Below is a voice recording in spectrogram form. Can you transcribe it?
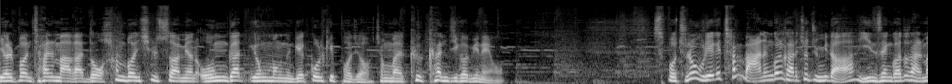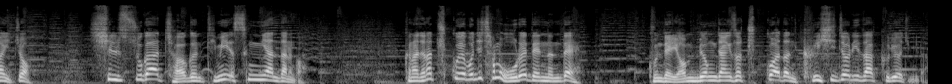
10번 잘 막아도 한 번 실수하면 온갖 욕먹는 게 골키퍼죠. 정말 극한 직업이네요. 스포츠는 우리에게 참 많은 걸 가르쳐 줍니다. 인생과도 닮아 있죠. 실수가 적은 팀이 승리한다는 것. 그나저나 축구해본 지 참 오래됐는데 군대 연병장에서 축구하던 그 시절이 다 그려집니다.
